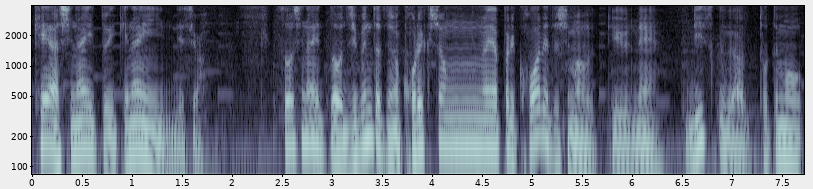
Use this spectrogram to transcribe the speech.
ケアしないといけないんですよ。そうしないと自分たちのコレクションがやっぱり壊れてしまうっていうねリスクがとても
